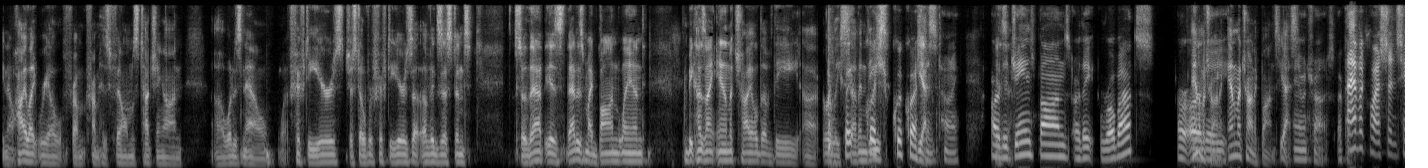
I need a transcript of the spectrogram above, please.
you know, highlight reel from from his films, touching on uh, what is now what 50 years, just over 50 years of, of existence. So that is that is my Bond land, because I am a child of the uh, early Wait, 70s. quick, quick question, Yes. Tony. Are Yes, the sir. James Bonds are they robots or are animatronic, they animatronic Bonds, yes, animatronics? Okay. I have a question too.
